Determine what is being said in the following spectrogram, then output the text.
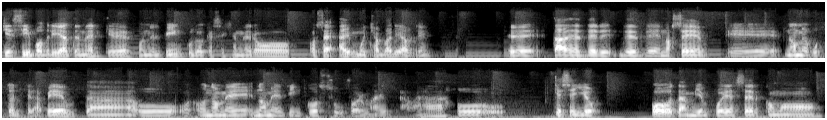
que sí podría tener que ver con el vínculo que se generó, o sea, hay muchas variables. Eh, está desde, desde, no sé, eh, no me gustó el terapeuta o, o- o no, me, no me tincó su forma de trabajo, o qué sé yo. O también puede ser como,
